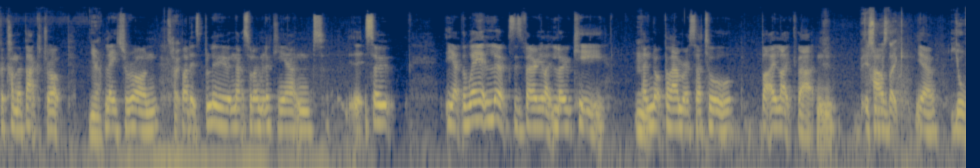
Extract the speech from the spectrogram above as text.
become a backdrop yeah. later on Totally. but it's blue and that's what i'm looking at and it, so yeah the way it looks is very like low key Mm. and not glamorous at all but i like that and it's how- almost like yeah you're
